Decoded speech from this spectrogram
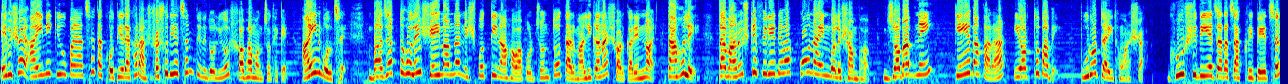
এ বিষয়ে আইনি কি উপায় আছে তা খতিয়ে দেখার আশ্বাসও দিয়েছেন তিনি দলীয় সভামঞ্চ থেকে। আইন বলছে, বাজেয়াপ্ত হলে সেই মামলা নিষ্পত্তি না হওয়া পর্যন্ত তার মালিকানা সরকারের নয়। তাহলে তা মানুষকে ফিরিয়ে দেওয়া কোন আইন বলে সম্ভব? জবাব নেই, কে বা কারা এ অর্থ পাবে? পুরোটাই ধোঁয়াশা। ঘুষ দিয়ে যারা চাকরি পেয়েছেন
